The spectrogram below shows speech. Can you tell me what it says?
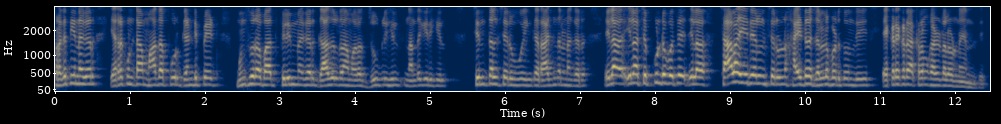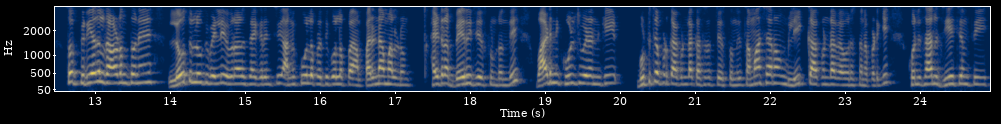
Pragathi Nagar Errakunta Madhapur Gandipet Munsurabad film Nagar Gajula Ramarao Jubilee Hills Nandagiri Hills Chintal చెరువు ఇంకా రాజేంద్ర నగర్. ఇలా ఇలా చెప్పుకుంటూ పోతే ఇలా చాలా ఏరియాల చెరువులు హైడ్రా జల్లబడుతుంది ఎక్కడెక్కడ అక్రమ కట్టడాలు ఉన్నాయన్నది. సో ఫిర్యాదులు రావడంతోనే లోతుల్లోకి వెళ్ళి వివరాలు సేకరించి అనుకూల ప్రతికూల ప- పరిణామాలను హైడ్రా బేరీ చేసుకుంటుంది. వాటిని కూల్చివేయడానికి గుట్టు చప్పుడు కాకుండా కసరత్తు చేస్తుంది. సమాచారం లీక్ కాకుండా వ్యవహరిస్తున్నప్పటికీ కొన్నిసార్లు జిహెచ్ఎంసీ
